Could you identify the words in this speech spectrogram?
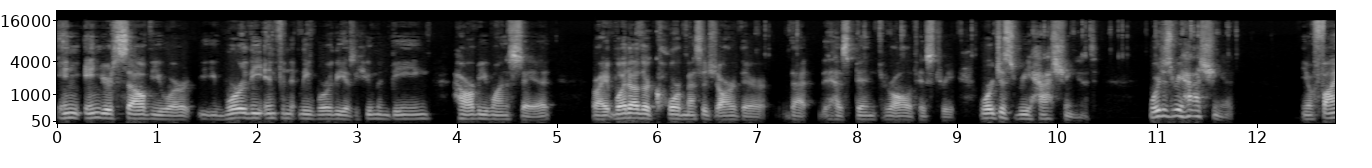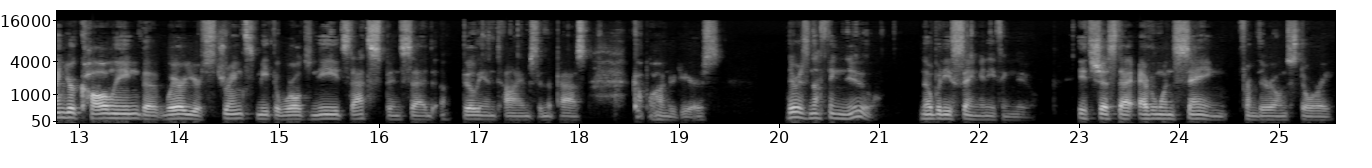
in yourself. You are worthy infinitely worthy as a human being however you want to say it right? What other core message are there that has been through all of history? We're just rehashing it. We're just rehashing it you know find your calling the where your strengths meet the world's needs that's been said a billion times in the past couple hundred years there is nothing new nobody's saying anything new it's just that everyone's saying from their own story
